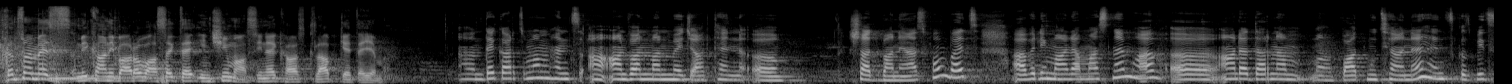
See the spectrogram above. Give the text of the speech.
Խնդրում եմ մեզ մի քանի բառով ասեք, թե ինչի մասին է Cars Club.am-ը։ Դե կարծում եմ հենց անվանման մեջ արդեն շատ բան է ասվում, բայց ավելի մանրամասնեմ, հա, անդրադառնամ պատմությանը, հենց սկզբից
